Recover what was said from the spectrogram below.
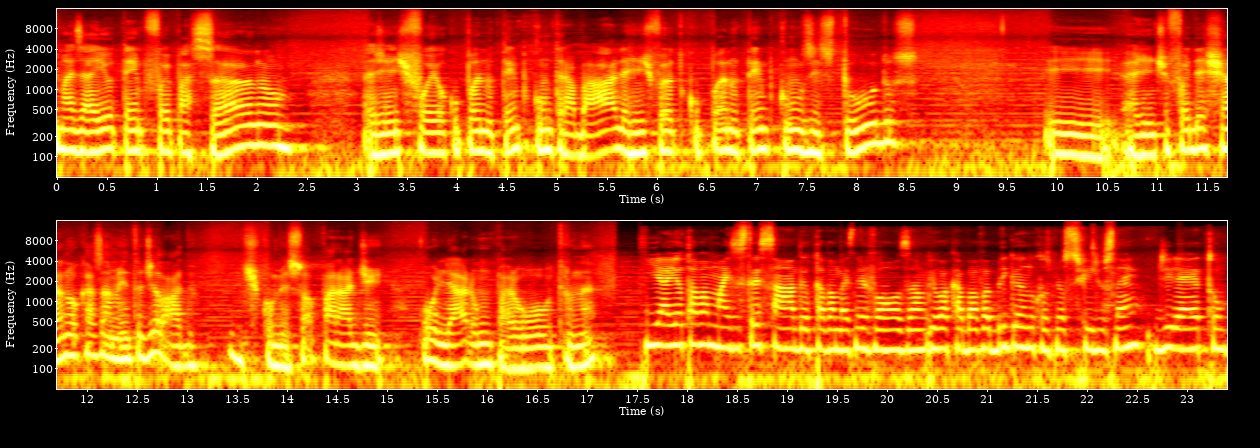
mas aí o tempo foi passando, a gente foi ocupando tempo com o trabalho, a gente foi ocupando tempo com os estudos e a gente foi deixando o casamento de lado. A gente começou a parar de olhar um para o outro, né? E aí eu tava mais estressada, eu tava mais nervosa, eu acabava brigando com os meus filhos, né? Direto.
